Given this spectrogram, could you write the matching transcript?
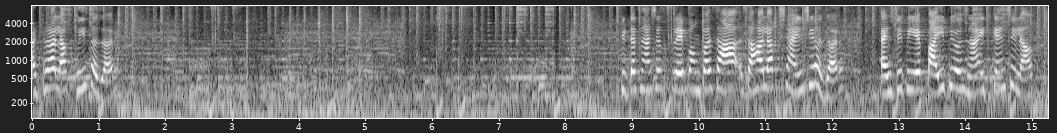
अठरा लाख वीस हजार. कीटकनाशक स्प्रे पंप सहा सहा लाख शहाऐंशी हजार. H D P E pipe योजना एक्क्याऐंशी लाख.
